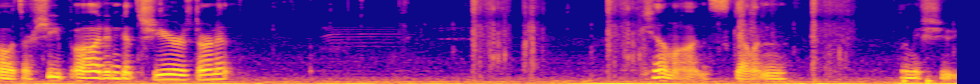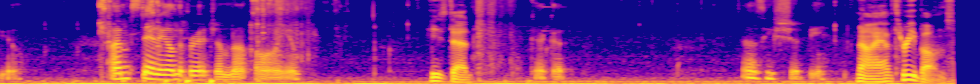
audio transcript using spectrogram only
Oh, it's our sheep. Oh, I didn't get shears, darn it. Come on, skeleton. Let me shoot you. I'm standing on the bridge. I'm not following you. He's dead. Okay, good. As he should be. Now I have three bones.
